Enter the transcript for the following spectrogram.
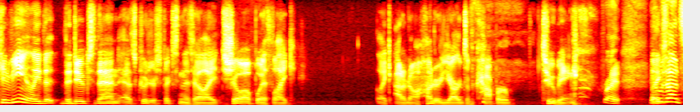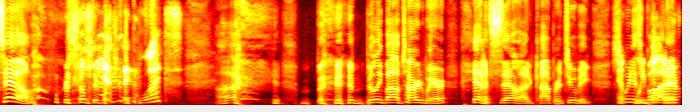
conveniently the the Dukes then, as Cooter's fixing his headlight, show up with like, like I don't know, hundred yards of copper tubing. Right. it was on sale or something. like what? Uh, Billy Bob's Hardware had a sale on copper tubing, so we just bought, it.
